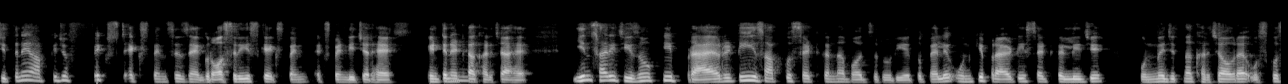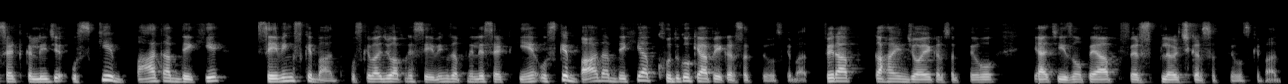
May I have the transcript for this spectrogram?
जितने आपके जो फिक्स्ड एक्सपेंसेस है ग्रोसरीज के एक्सपेंडिचर है इंटरनेट का। खर्चा है इन सारी चीज़ों की प्रायोरिटीज आपको सेट करना बहुत ज़रूरी है। तो पहले उनकी प्रायोरिटीज सेट कर लीजिए, उनमें जितना खर्चा हो रहा है उसको सेट कर लीजिए। उसके बाद आप देखिए सेविंग्स के बाद, उसके बाद जो आपने सेविंग्स अपने लिए सेट किए हैं, उसके बाद आप देखिए आप खुद को क्या पे कर सकते हो उसके बाद। फिर आप कहाँ इंजॉय कर सकते हो, क्या चीज़ों पे आप फिर स्प्लर्च कर सकते हो उसके बाद।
